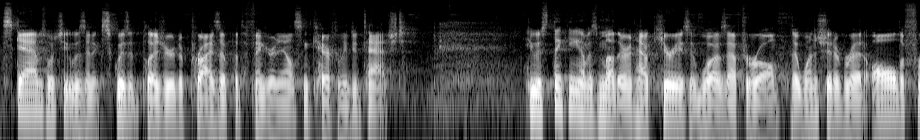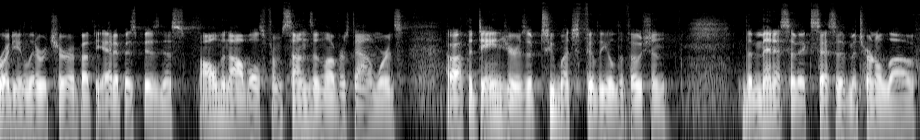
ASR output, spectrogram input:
scabs which it was an exquisite pleasure to prise up with the fingernails and carefully detached. He was thinking of his mother and how curious it was, after all, that one should have read all the Freudian literature about the Oedipus business, all the novels from Sons and Lovers downwards, about the dangers of too much filial devotion, the menace of excessive maternal love,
